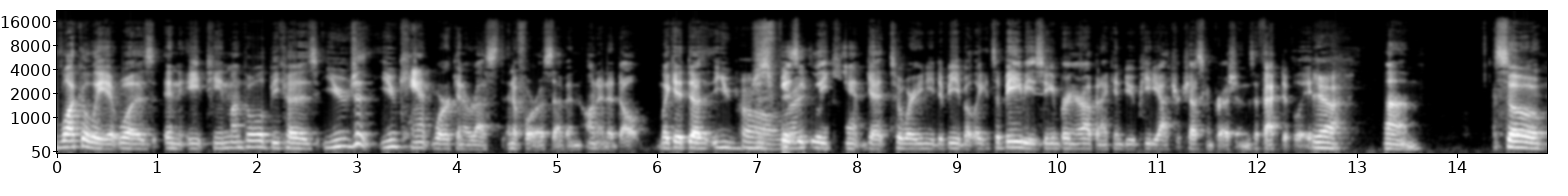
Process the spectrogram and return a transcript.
luckily it was an 18 month old because you just you can't work in arrest in a 407 on an adult like it does you Oh, just right. physically can't get to where you need to be but like it's a baby so you can bring her up and i can do pediatric chest compressions effectively Yeah. um so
